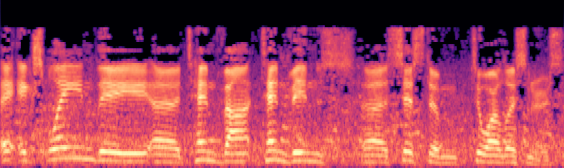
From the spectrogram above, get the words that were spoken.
explain the uh, 10, va- 10 Vins uh, system to our listeners.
